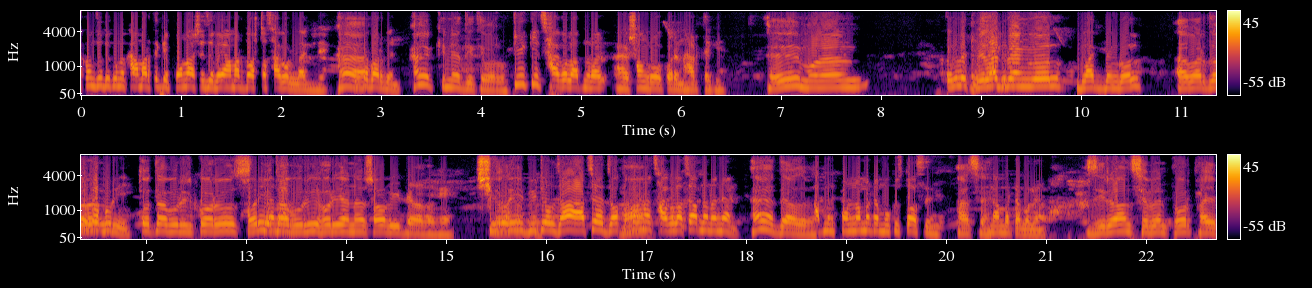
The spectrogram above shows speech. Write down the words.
এখন যদি কোনো খামার থেকে ফোন আসে যে ভাই আমার দশটা ছাগল লাগবে হ্যাঁ। দিতে পারবেন? হ্যাঁ কিনে দিতে পারব। কি কি ছাগল আপনারা সংগ্রহ করেন হাট থেকে? এই মনে এগুলো কি ব্লাড বেঙ্গল ব্ল্যাক বেঙ্গল আবার ধরো তোতাপুরি। করস। তোতাপুরি হরিয়ানা সবই দেওয়া যাবে। শিরোহী বিটল যা আছে যত হ্যাঁ। ধরনের ছাগল আছে আপনারা নেন। হ্যাঁ দেওয়া যাবে। আপনার ফোন নাম্বারটা মুখস্থ আছে? আচ্ছা নাম্বারটা বলেন। Zero one seven four five.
